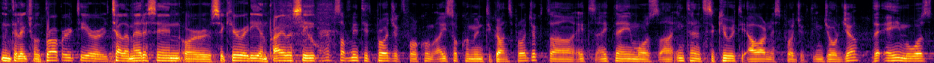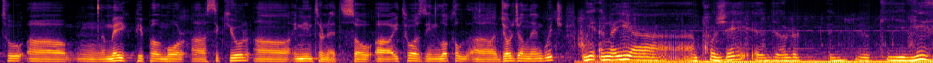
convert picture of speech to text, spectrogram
intellectual property or telemedicine or security and privacy. I have submitted project for ISOC Community Grants Project. Uh, its, its, name was uh, Internet Security Awareness Project in Georgia. The aim was to uh, mm, make people more secure in internet. So it was in local Georgian language. Oui, on a eu un, projet de, qui vise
